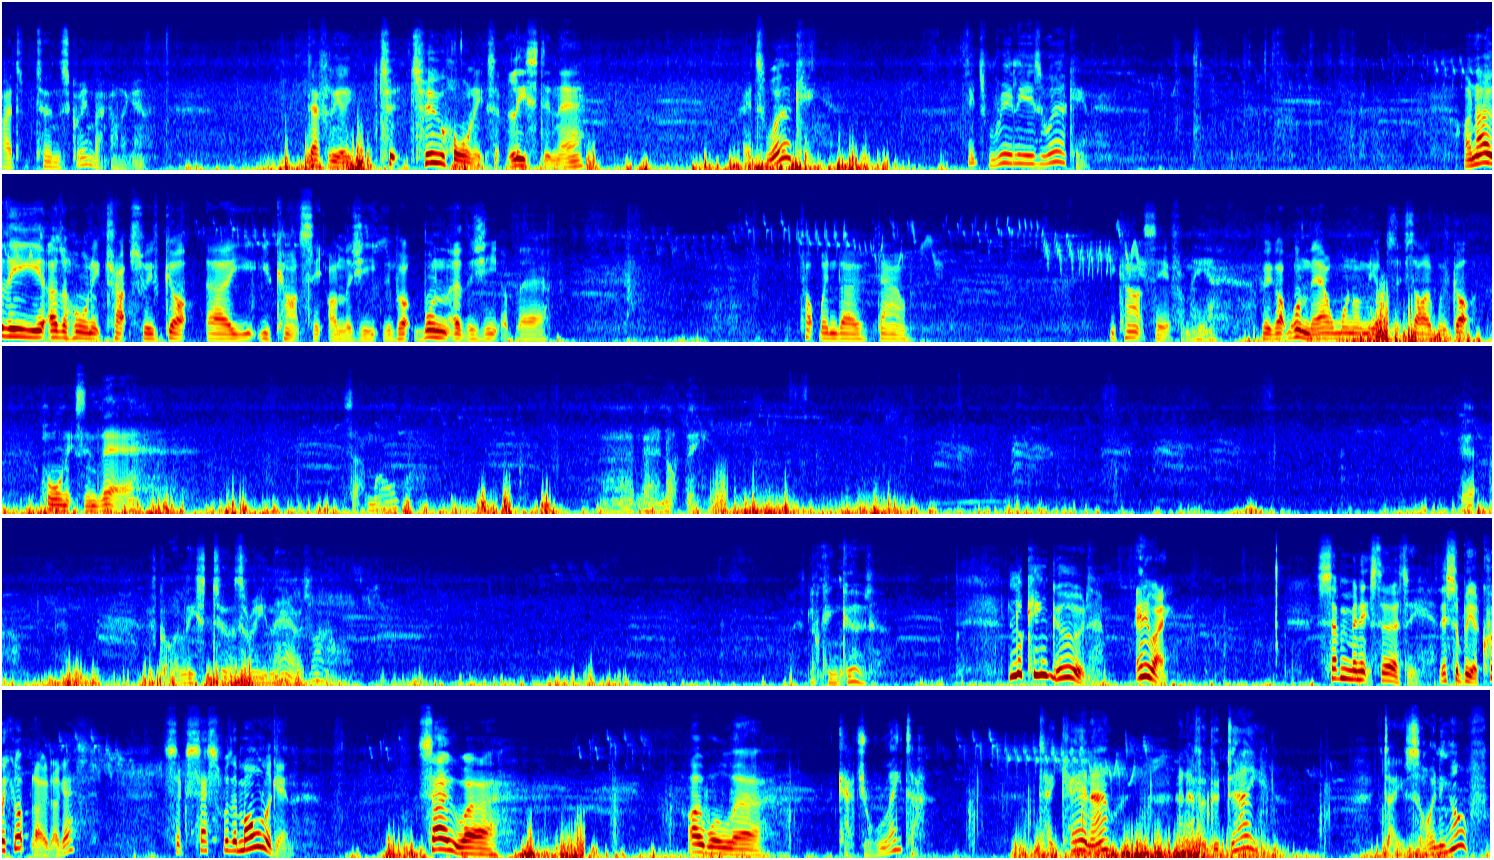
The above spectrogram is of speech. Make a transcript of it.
I had to turn the screen back on again. Definitely two, two hornets at least in there. It's working. It really is working. I know the other hornet traps we've got, uh, you, you, can't see on the Jeep. We've got one at the Jeep up there. Top window down. You can't see it from here. We've got one there and one on the opposite side. We've got hornets in there. Is that a mole? Uh, it better not be. Yeah. We've got at least two or three in there as well. Looking good. Looking good. Anyway, 7 minutes 30. This will be a quick upload, I guess. Success with a mole again. So, uh, I will uh, catch you all later. Take care now and have a good day. Dave signing off.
